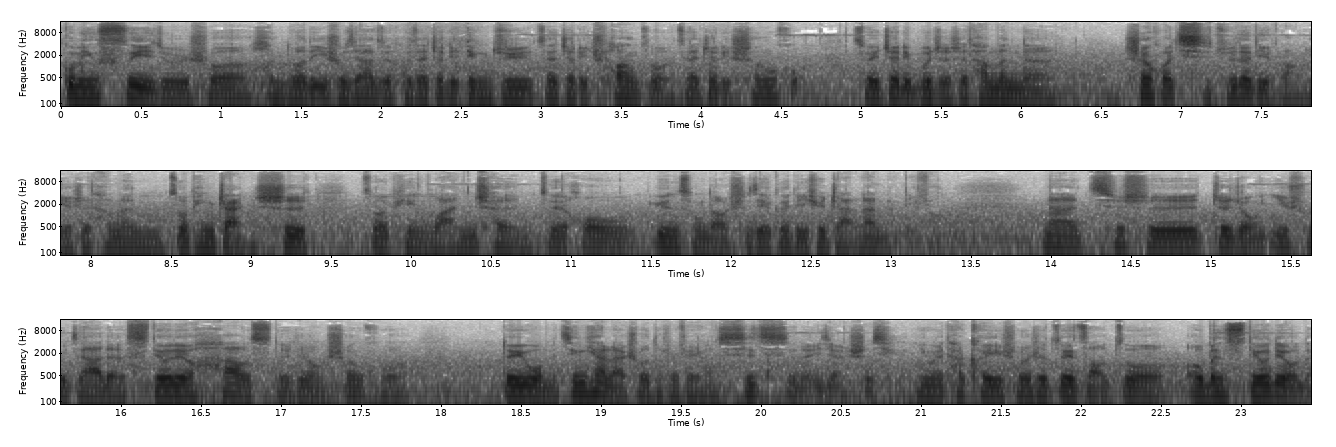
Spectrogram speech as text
顾名思义，就是说很多的艺术家就会在这里定居，在这里创作，在这里生活。所以这里不只是他们的生活起居的地方，也是他们作品展示、作品完成，最后运送到世界各地去展览的地方。那其实这种艺术家的 studio house 的这种生活，对于我们今天来说都是非常稀奇的一件事情，因为他可以说是最早做 open studio 的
